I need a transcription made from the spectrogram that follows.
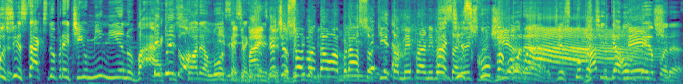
Os destaques do Pretinho Menino. Bah, que história louca é essa aqui. Deixa eu só mandar um abraço aqui também para Ah, aniversariante desculpa, do dia. Porã. Desculpa te interromper, Rapidamente, Porã.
